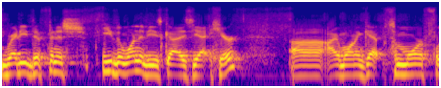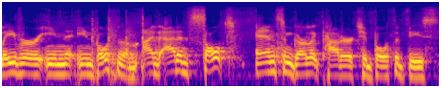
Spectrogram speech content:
ready to finish either one of these guys yet here. Uh, I want to get some more flavor in, in both of them. I've added salt and some garlic powder to both of these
